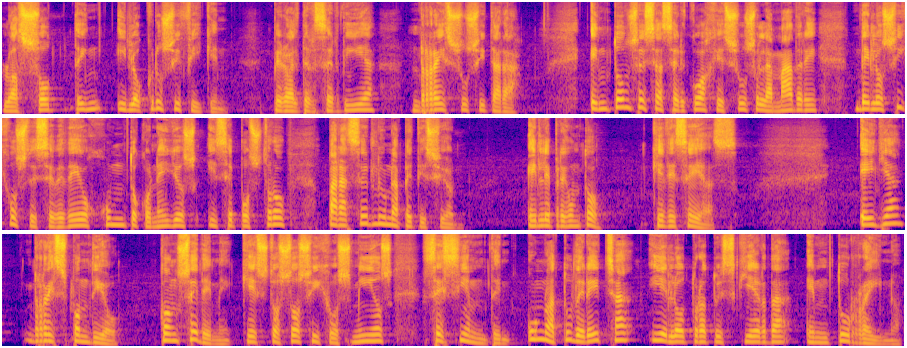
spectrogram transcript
lo azoten y lo crucifiquen, pero al tercer día resucitará. Entonces se acercó a Jesús la madre de los hijos de Zebedeo junto con ellos y se postró para hacerle una petición. Él le preguntó, ¿qué deseas? Ella respondió, concédeme que estos dos hijos míos se sienten uno a tu derecha y el otro a tu izquierda en tu reino.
